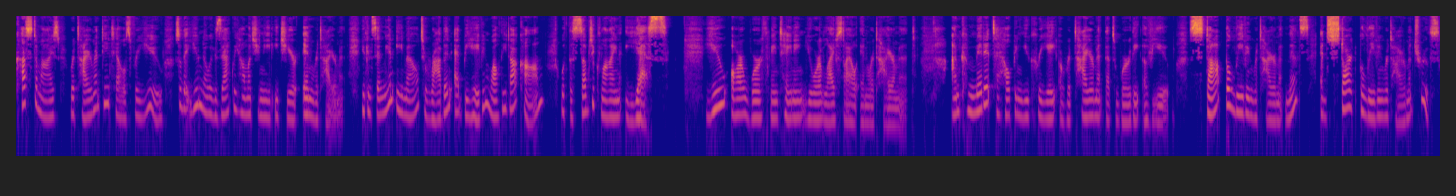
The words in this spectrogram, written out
customized retirement details for you so that you know exactly how much you need each year in retirement. You can send me an email to robin at behavingwealthy.com with the subject line yes. You are worth maintaining your lifestyle in retirement. I'm committed to helping you create a retirement that's worthy of you. Stop believing retirement myths and start believing retirement truths.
